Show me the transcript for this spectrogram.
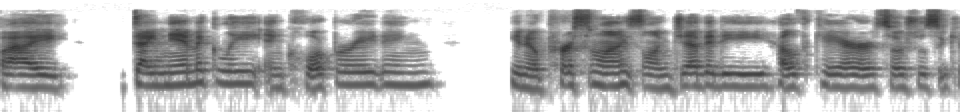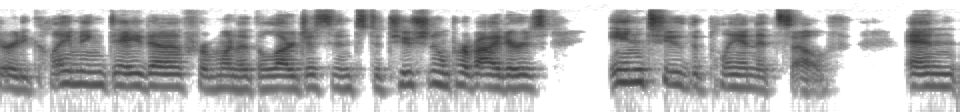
by dynamically incorporating you know personalized longevity healthcare social security claiming data from one of the largest institutional providers into the plan itself and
